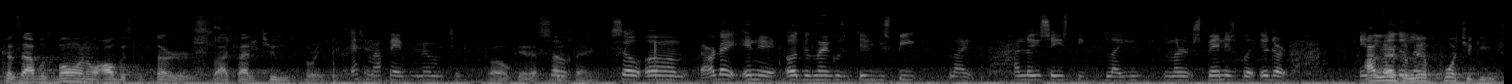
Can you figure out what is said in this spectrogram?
because I was born on August the third, so I try to choose three. That's my favorite number too. Oh, okay, that's a So, good thing. so um, are there any other language did you speak? Like, I know you say you speak like you learned Spanish, but it are any I learned other a little lang- Portuguese.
